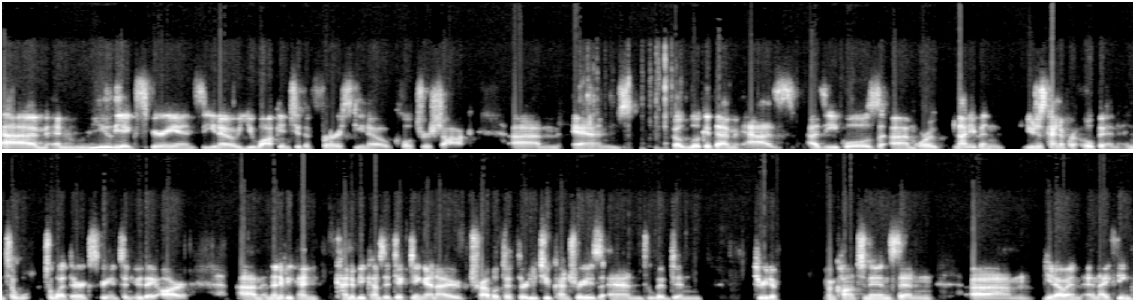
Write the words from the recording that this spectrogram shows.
um, and really experience you know you walk into the first you know culture shock um, and look at them as as equals um, or not even you just kind of are open into to what their experience and who they are um, and then it became kind of becomes addicting and i've traveled to 32 countries and lived in three different continents and um, you know, and and I think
